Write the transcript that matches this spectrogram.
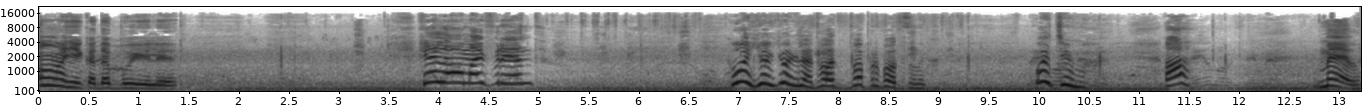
Аней когда были. Ой-ой-ой, ля, два, два прибацаних. Ой, Тим. А? Мел.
